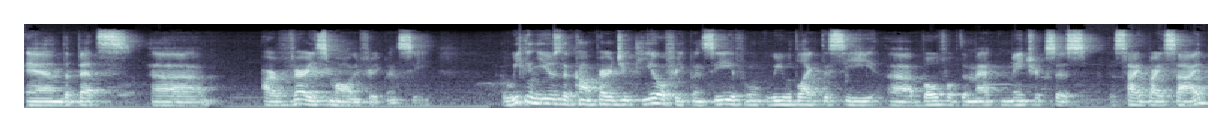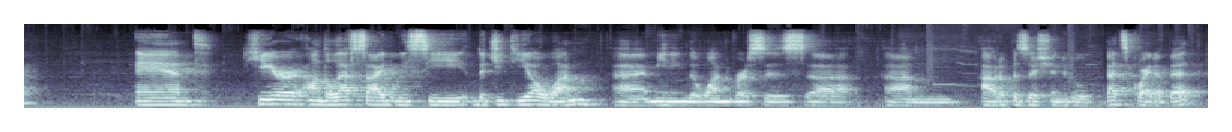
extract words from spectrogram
and the bets. Uh, are very small in frequency. We can use the compare GTO frequency if we would like to see uh, both of the matrices side by side. And here on the left side, we see the GTO one, uh, meaning the one versus uh, um, out of position who bets quite a bit.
